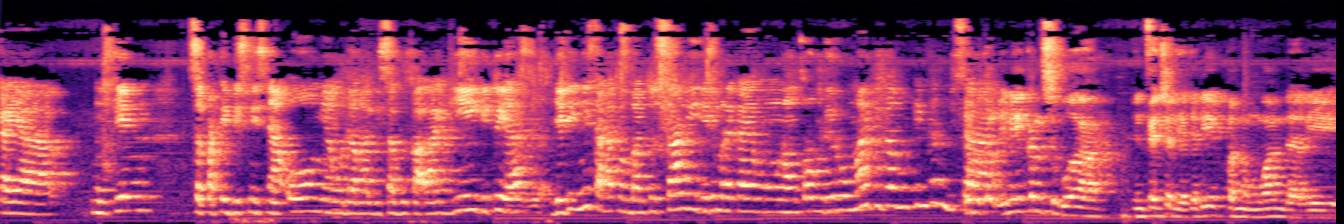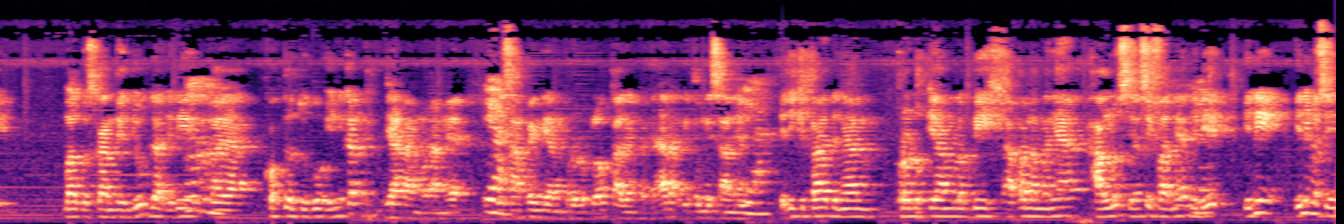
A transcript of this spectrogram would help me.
kayak mungkin seperti bisnisnya Om yang udah nggak bisa buka lagi gitu ya. Iya. Jadi ini sangat membantu sekali. Jadi mereka yang nongkrong di rumah juga mungkin kan bisa. Ya betul, ini kan sebuah invention ya, jadi penemuan dari bagus kantin juga. Jadi Mm-mm. kayak cocktail to go ini kan jarang orang ya. Iya. Di samping yang produk lokal yang arak gitu misalnya. Iya. Jadi kita dengan produk yang lebih apa namanya halus ya sifatnya. Jadi Iya. ini ini masih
